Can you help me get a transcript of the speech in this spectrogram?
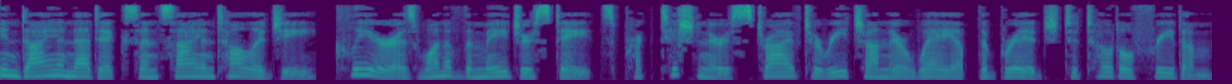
In Dianetics and Scientology, clear is one of the major states practitioners strive to reach on their way up the bridge to total freedom.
